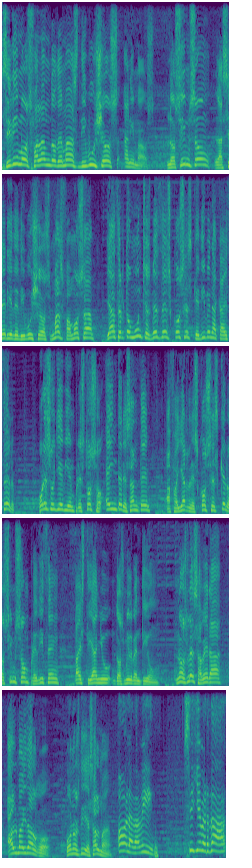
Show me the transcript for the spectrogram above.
Seguimos falando de más dibuixos animados. Los Simpson, la serie de dibuixos más famosa, ya acertó muchas veces cosas que deben acaecer. Por eso lle bien prestoso e interesante a fallarles cosas que los Simpson predicen para este año 2021. Nos les verá Alma Hidalgo. Buenos días, Alma. Hola David. Sí, es verdad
